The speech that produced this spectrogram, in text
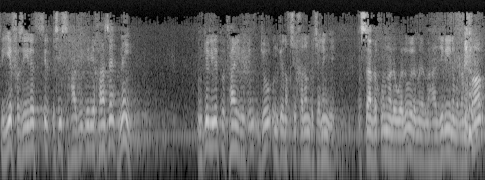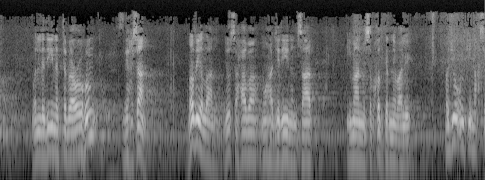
تو یہ فضیلت صرف اسی صحابی کے لیے خاص ہے؟ نہیں. ان کے لیے تو تھا ہی، لیکن جو ان کے نقش قدم پہ چلیں گے. السابقون الاولون من المهاجرين والانصار والذين اتبعوهم بحسان رضی اللہ عنہ، جو صحابہ، مہاجرین، انصار، ایمان میں سبقت کرنے والے. اور جو ان کے نقش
